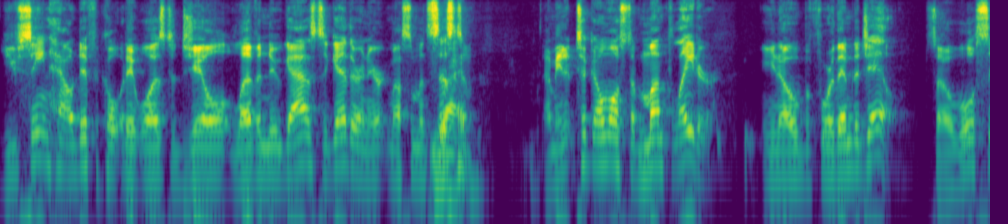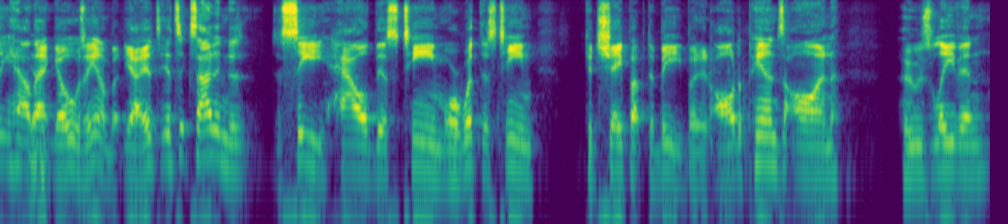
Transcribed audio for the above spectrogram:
you've seen how difficult it was to gel 11 new guys together in Eric Musselman's system. Right. I mean, it took almost a month later, you know, before them to jail. So we'll see how yeah. that goes in. But yeah, it's it's exciting to to see how this team or what this team could shape up to be. But it all depends on who's leaving,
